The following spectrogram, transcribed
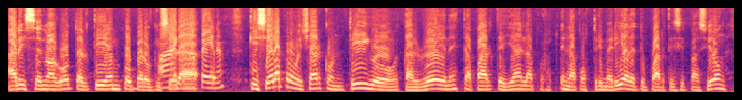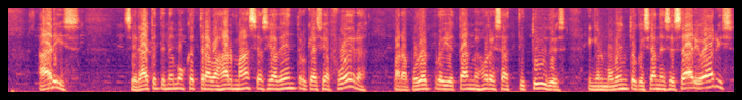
Ari, se nos agota el tiempo, pero quisiera, quisiera aprovechar contigo, tal vez en esta parte ya en la, en la postrimería de tu participación. Aris, ¿será que tenemos que trabajar más hacia adentro que hacia afuera para poder proyectar mejores actitudes en el momento que sea necesario, Aris?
